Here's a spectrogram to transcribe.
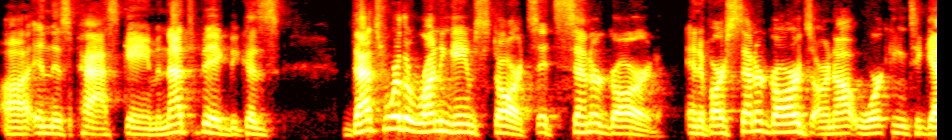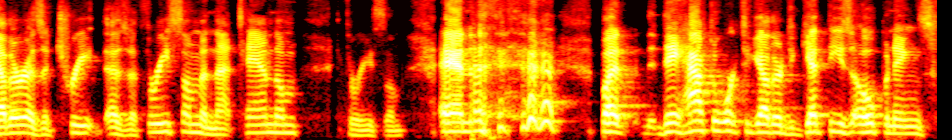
uh, in this past game, and that's big because that's where the running game starts. It's center guard, and if our center guards are not working together as a treat as a threesome and that tandem threesome, and but they have to work together to get these openings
